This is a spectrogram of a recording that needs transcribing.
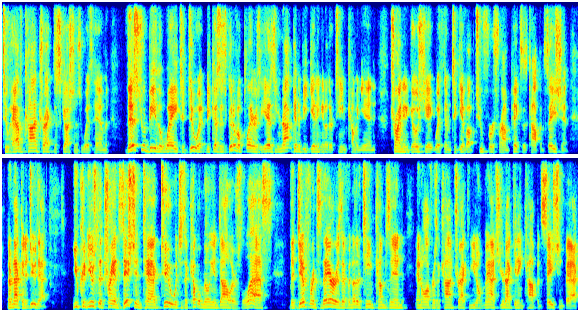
to have contract discussions with him, this would be the way to do it because as good of a player as he is, you're not going to be getting another team coming in trying to negotiate with him to give up two first round picks as compensation. They're not going to do that. You could use the transition tag too, which is a couple million dollars less. The difference there is if another team comes in and offers a contract and you don't match, you're not getting compensation back.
